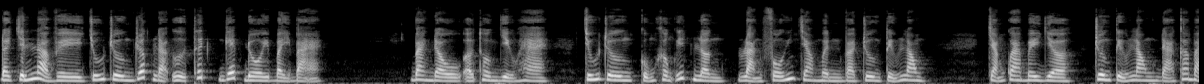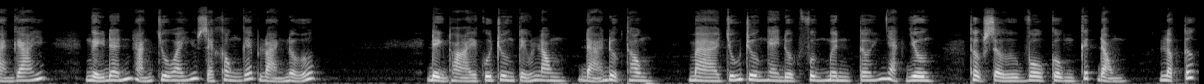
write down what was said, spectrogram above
Đó chính là vì chú Trương rất là ưa thích ghép đôi bậy bạ. Ban đầu ở thôn Diệu Hà, chú Trương cũng không ít lần loạn phối cho mình và Trương Tiểu Long. Chẳng qua bây giờ Trương Tiểu Long đã có bạn gái, nghĩ đến hẳn chú ấy sẽ không ghép loạn nữa. Điện thoại của Trương Tiểu Long đã được thông, mà chú Trương nghe được Phương Minh tới Nhạc Dương, thực sự vô cùng kích động, lập tức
